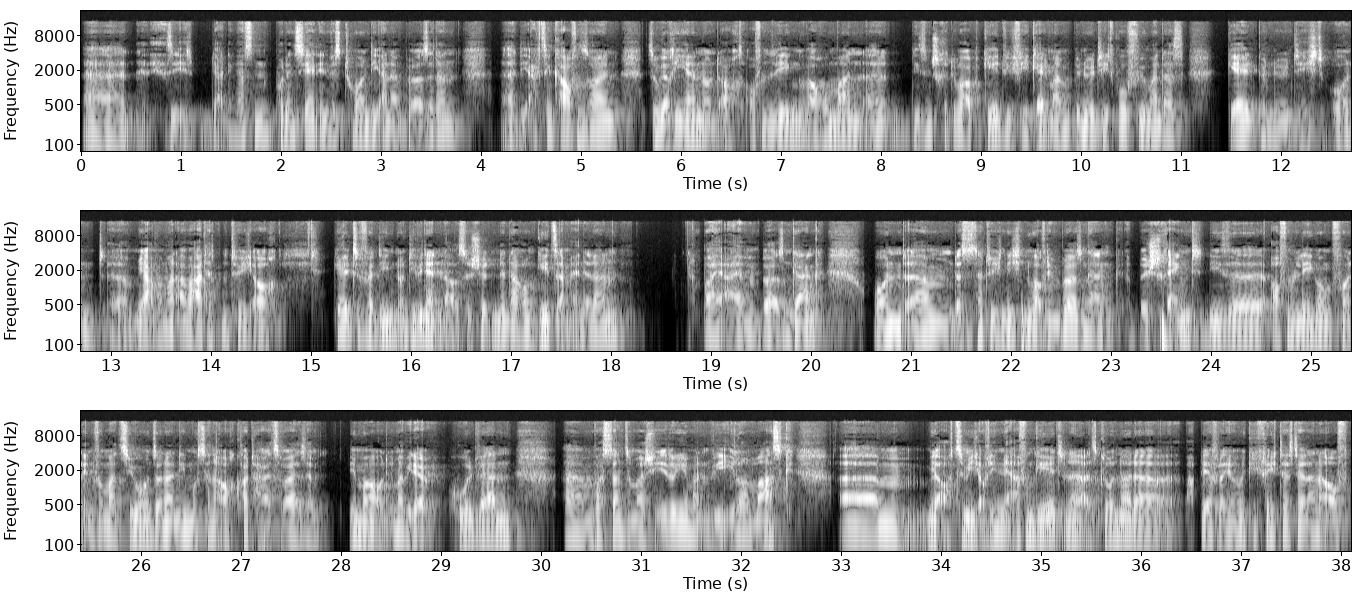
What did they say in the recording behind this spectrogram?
äh, sie, ja, den ganzen potenziellen Investoren, die an der Börse dann äh, die Aktien kaufen sollen, suggerieren und auch offenlegen, warum man äh, diesen Schritt überhaupt geht, wie viel Geld man benötigt, wofür man das Geld benötigt und ähm, ja, weil man erwartet natürlich auch Geld zu verdienen und Dividenden auszuschütten, denn darum geht es am Ende dann bei einem Börsengang. Und ähm, das ist natürlich nicht nur auf den Börsengang beschränkt, diese Offenlegung von Informationen, sondern die muss dann auch quartalsweise immer und immer wiederholt werden, ähm, was dann zum Beispiel so jemanden wie Elon Musk ähm, ja auch ziemlich auf die Nerven geht ne, als Gründer. Da habt ihr ja vielleicht mal mitgekriegt, dass der dann auf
